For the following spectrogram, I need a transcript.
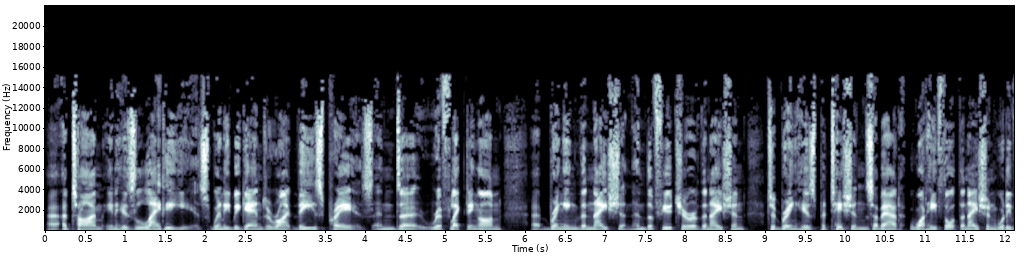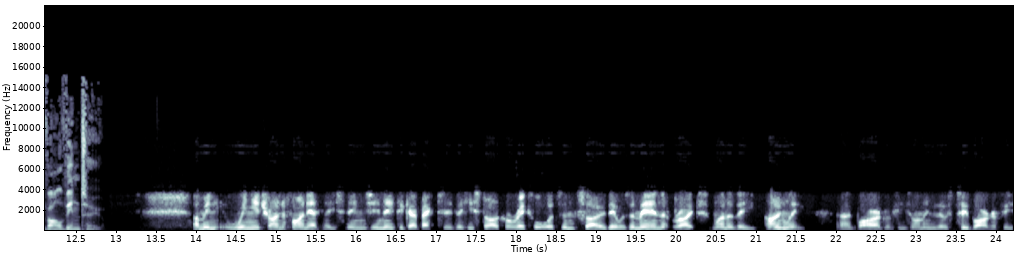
uh, a time in his later years when he began to write these prayers and uh, reflecting on uh, bringing the nation and the future of the nation to bring his petitions about what he thought the nation would evolve into. I mean, when you're trying to find out these things, you need to go back to the historical records. And so there was a man that wrote one of the only uh, biographies on him. There was two biographies,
